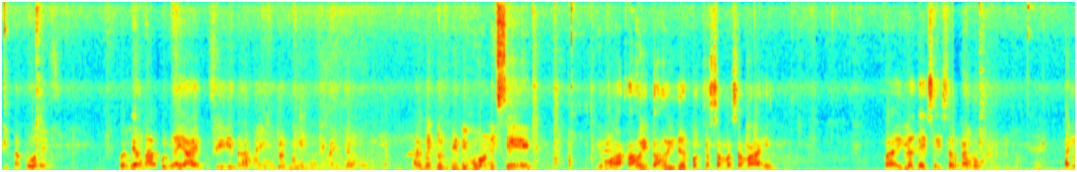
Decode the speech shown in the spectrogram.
Kita ko eh. Mamayang hapon nga, yahin ko si tatay mo doon, eh, yung kanya, ano doon, dinimonis eh. Yung mga kahoy-kahoy doon, pagsasama-samahin. Mailagay sa isang ano. Ay,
